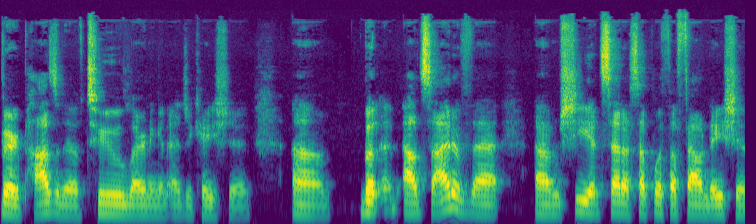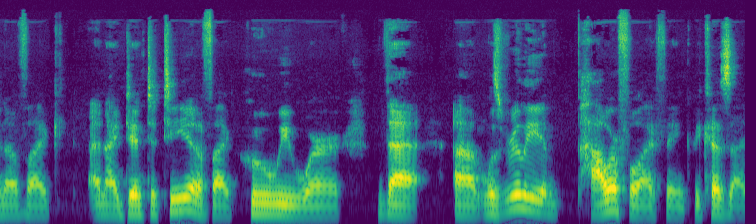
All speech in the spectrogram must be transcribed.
very positive to learning and education. Um, but outside of that, um, she had set us up with a foundation of like an identity of like who we were that um, was really powerful. I think because I,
